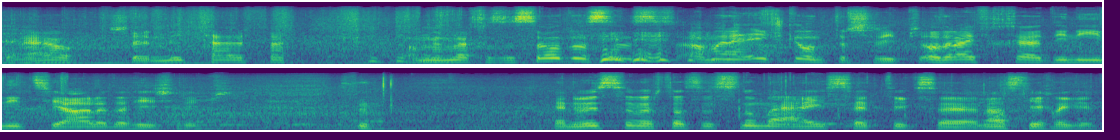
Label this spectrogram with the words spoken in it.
genau, schön mithelfen. Und wir machen es so, dass du es an einer Ecke unterschreibst. Oder einfach äh, deine Initialen da hinschreibst. Dann wissen wir, dass es nur ein solches äh, Nasstüchli gibt.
